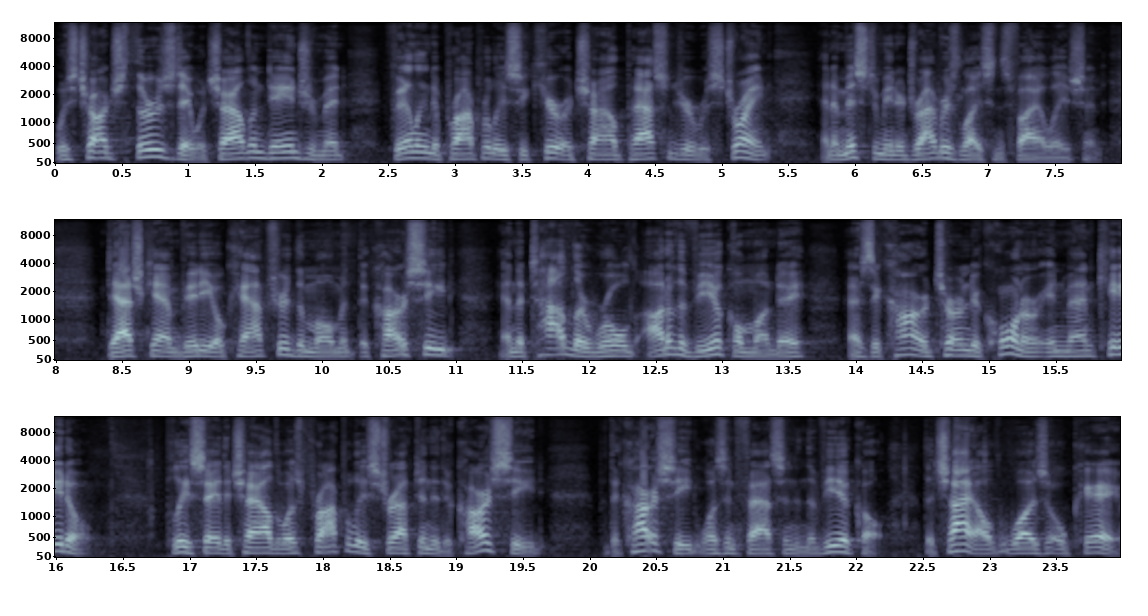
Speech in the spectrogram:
was charged Thursday with child endangerment, failing to properly secure a child passenger restraint, and a misdemeanor driver's license violation. Dashcam video captured the moment the car seat and the toddler rolled out of the vehicle Monday as the car turned a corner in Mankato. Police say the child was properly strapped into the car seat, but the car seat wasn't fastened in the vehicle. The child was okay.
